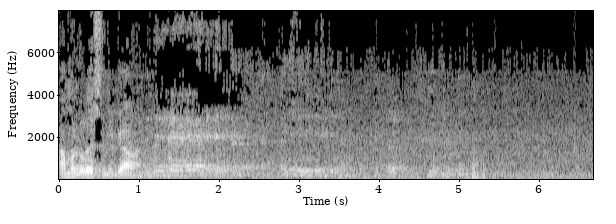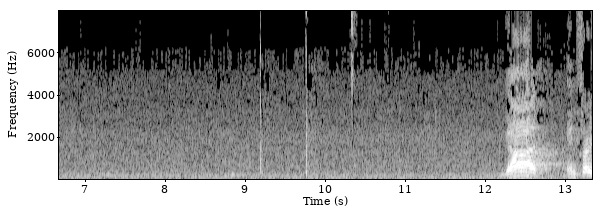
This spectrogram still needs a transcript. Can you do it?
I'm going to listen to God. God in 1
